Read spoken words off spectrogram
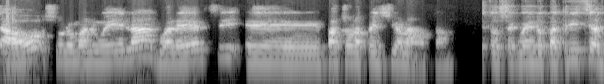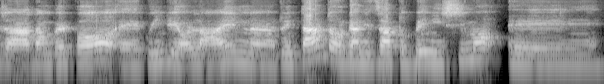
Ciao, sono Manuela Gualerzi e faccio la pensionata. Sto seguendo Patrizia già da un bel po' e quindi online. Intanto ho organizzato benissimo e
